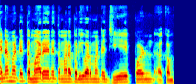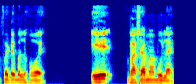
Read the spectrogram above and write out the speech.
એના માટે તમારે અને તમારા પરિવાર માટે જે પણ કમ્ફર્ટેબલ હોય, એ ભાષામાં બોલાય.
